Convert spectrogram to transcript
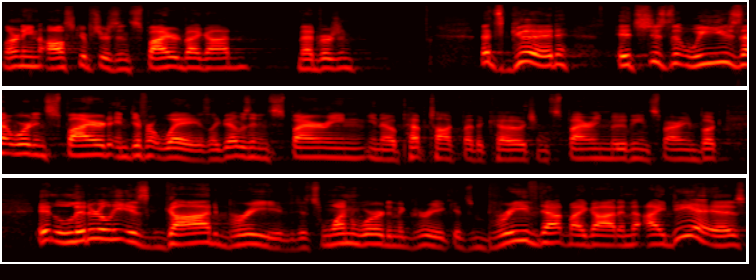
learning all scripture is inspired by God? That version? That's good. It's just that we use that word inspired in different ways. Like that was an inspiring, you know, pep talk by the coach, inspiring movie, inspiring book. It literally is God breathed. It's one word in the Greek. It's breathed out by God. And the idea is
